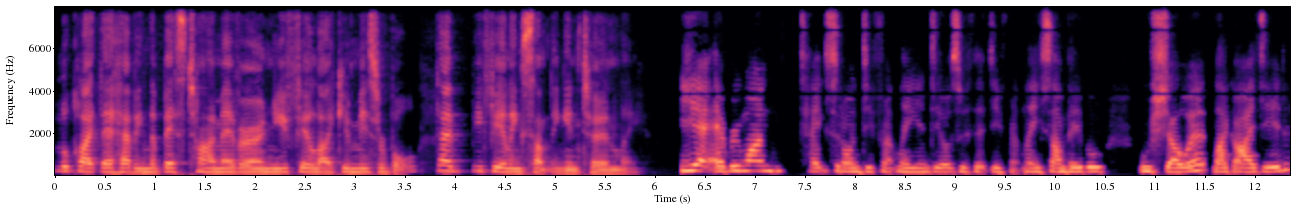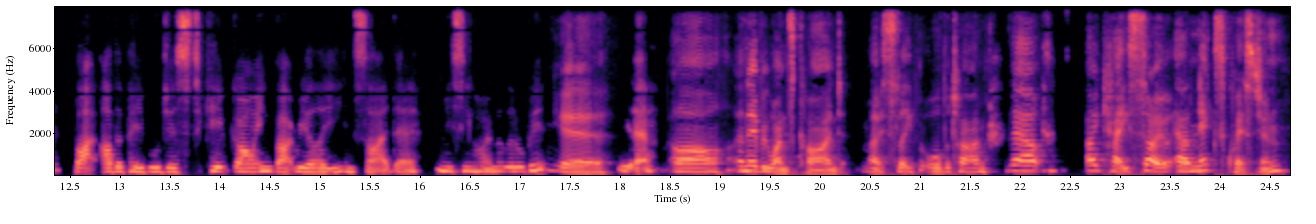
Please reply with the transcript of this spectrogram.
look like they're having the best time ever and you feel like you're miserable, they'd be feeling something internally. yeah, everyone takes it on differently and deals with it differently. Some people will show it like I did, but other people just keep going, but really inside they're missing home a little bit. Yeah. Yeah. Oh, and everyone's kind, mostly all the time. Now, okay, so our next question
